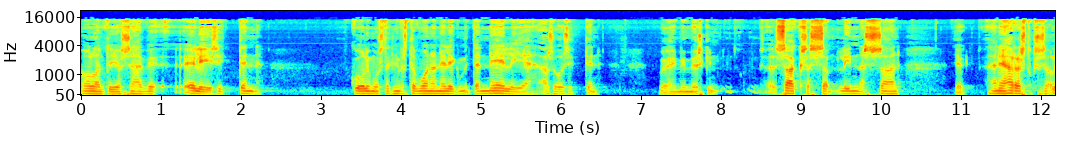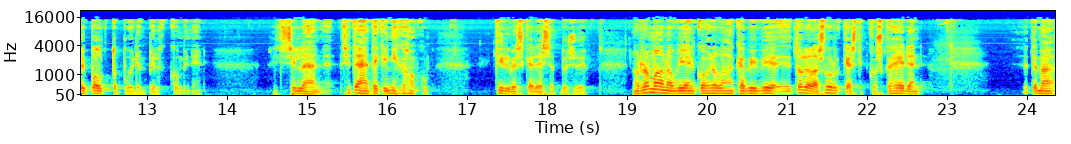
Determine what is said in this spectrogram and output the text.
Hollantiin jossa hän eli sitten, kuoli muistaakseni vasta vuonna 1944, asui sitten myöhemmin myöskin Saksassa linnassaan. Ja hänen harrastuksensa oli polttopuiden pilkkominen. Sillä hän, sitä hän teki niin kauan kuin kirves kädessä pysyy. No Romanovien kohdallahan kävi todella surkeasti, koska heidän tämä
